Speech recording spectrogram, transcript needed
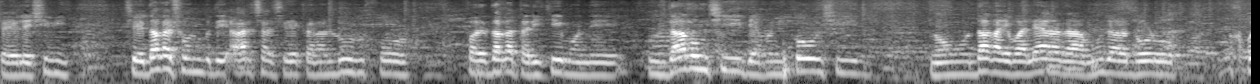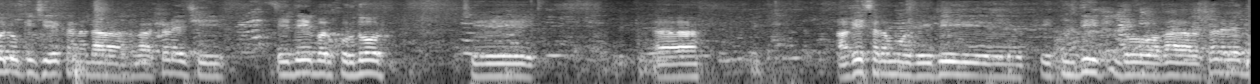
شیل شوی چې دغه شون به دی ارچا چې کنه لور خو په دغه طریقې باندې وجدا بوم شي بیا باندې کو شي نو دغه یو لاره ده موږ دوړو خپلو کې چې کنه دا راکړی چې دې برخوردور چې هغه سره مو د دې کوزدي دو هغه کړه د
